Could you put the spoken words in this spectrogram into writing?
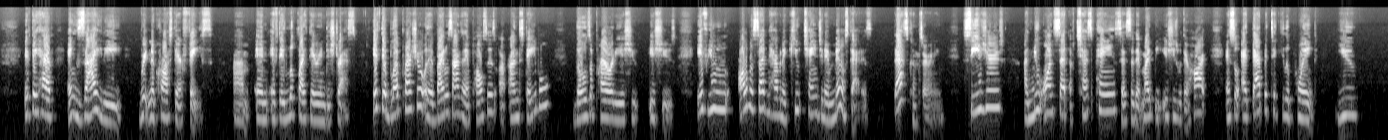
if they have anxiety written across their face, um, and if they look like they're in distress, if their blood pressure or their vital signs and their pulses are unstable, those are priority issue issues. If you all of a sudden have an acute change in their mental status, that's concerning. Seizures, a new onset of chest pain says that there might be issues with their heart. And so at that particular point, you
